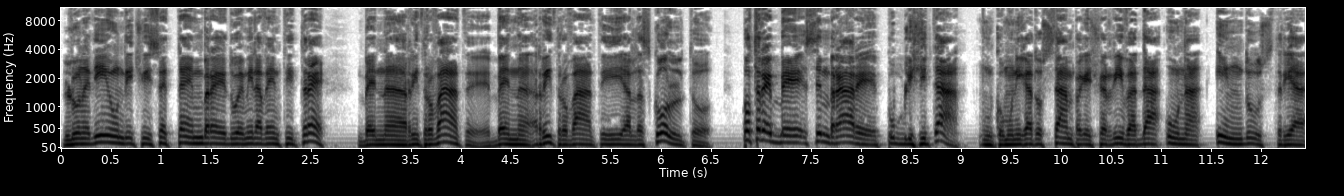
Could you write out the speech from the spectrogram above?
lunedì 11 settembre 2023. Ben ritrovate e ben ritrovati all'ascolto. Potrebbe sembrare pubblicità, un comunicato stampa che ci arriva da una industria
